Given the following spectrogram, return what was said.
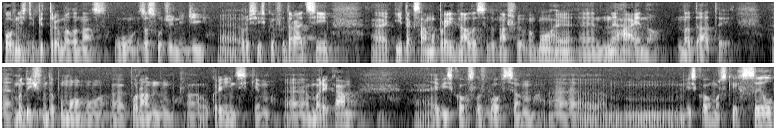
повністю підтримали нас у засудженні дій е, Російської Федерації е, і так само приєдналися до нашої вимоги е, негайно надати медичну допомогу пораненим українським морякам, військовослужбовцям військово-морських сил,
